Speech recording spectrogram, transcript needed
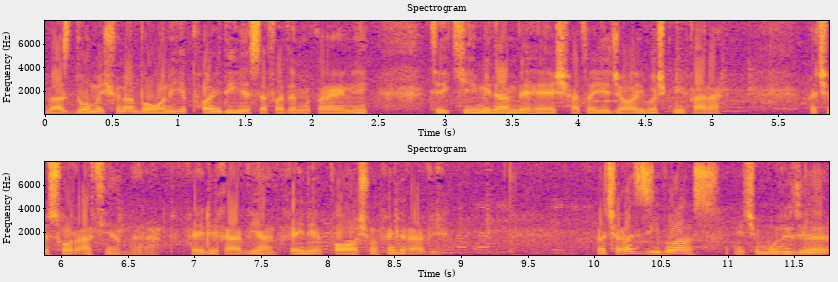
و از دومشون هم به عنوان یه پای دیگه استفاده می‌کنن. یعنی تکیه میدن بهش حتی یه جایی باش میپرن. و چه سرعتی هم دارن. خیلی قوی هن. خیلی پاهاشون خیلی قویه. و چقدر زیباست. یه چه مدوج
